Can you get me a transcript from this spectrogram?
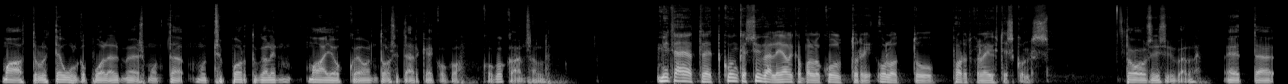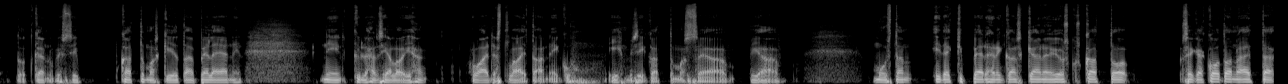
maaotteluiden ulkopuolella myös, mutta, mutta se Portugalin maajoukkue on tosi tärkeä koko, koko kansalle. Mitä ajattelet, kuinka syvälle jalkapallokulttuuri ulottuu Portugalin yhteiskunnassa? Tosi syvälle. Että olet käynyt vissiin katsomassakin jotain pelejä, niin, niin kyllähän siellä on ihan laidasta laitaan niin kuin ihmisiä katsomassa. Ja, ja muistan itsekin perheeni kanssa käynyt joskus katsoa sekä kotona että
